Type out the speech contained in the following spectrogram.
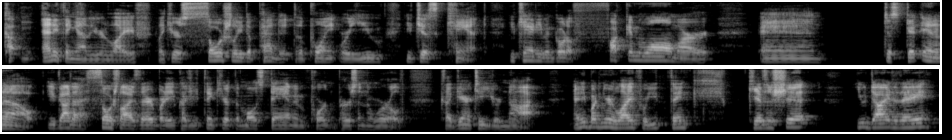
cutting anything out of your life, like you're socially dependent to the point where you you just can't you can't even go to fucking Walmart and just get in and out. You gotta socialize with everybody because you think you're the most damn important person in the world. Because I guarantee you're not. Anybody in your life where you think gives a shit, you die today,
